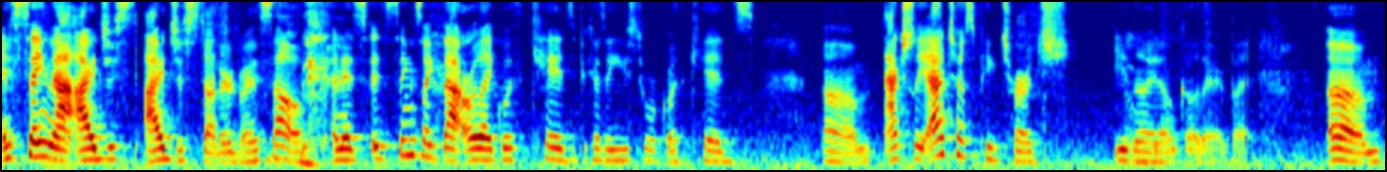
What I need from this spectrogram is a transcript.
it's saying that I just I just stuttered myself, and it's it's things like that, or like with kids because I used to work with kids, um, actually at Chesapeake Church, even though I don't go there, but. Um,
